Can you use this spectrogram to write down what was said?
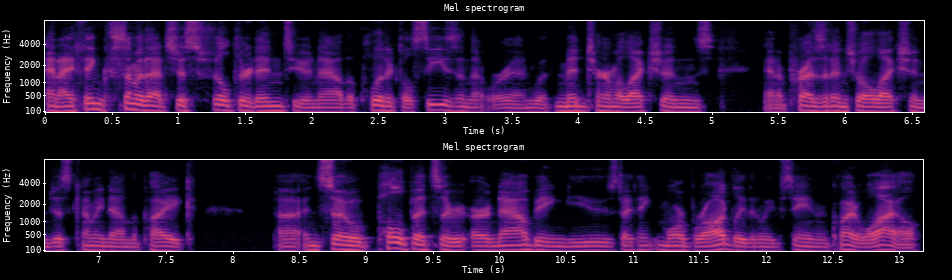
And I think some of that's just filtered into now the political season that we're in with midterm elections and a presidential election just coming down the pike. Uh, and so pulpits are, are now being used, I think, more broadly than we've seen in quite a while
